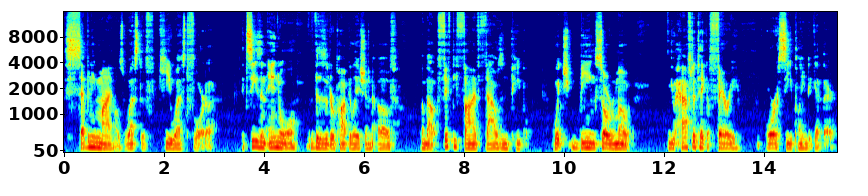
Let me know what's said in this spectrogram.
70 miles west of Key West, Florida. It sees an annual visitor population of about 55,000 people, which, being so remote, you have to take a ferry or a seaplane to get there.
